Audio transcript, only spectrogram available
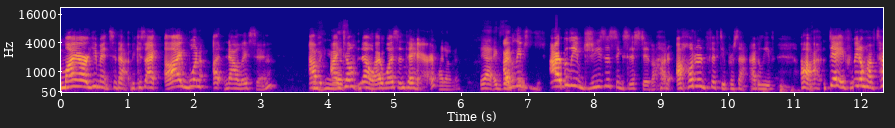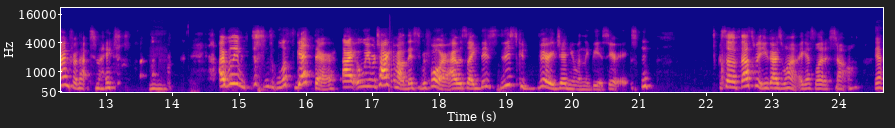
my argument to that because I I want uh, now listen. I, Mhm, I don't know. I wasn't there. I don't know. Yeah, exactly. I believe I believe Jesus existed 100 150%. I believe. Uh Dave, we don't have time for that tonight. I believe just let's get there. I we were talking about this before. I was like this this could very genuinely be a series. so if that's what you guys want, I guess let us know. yeah,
